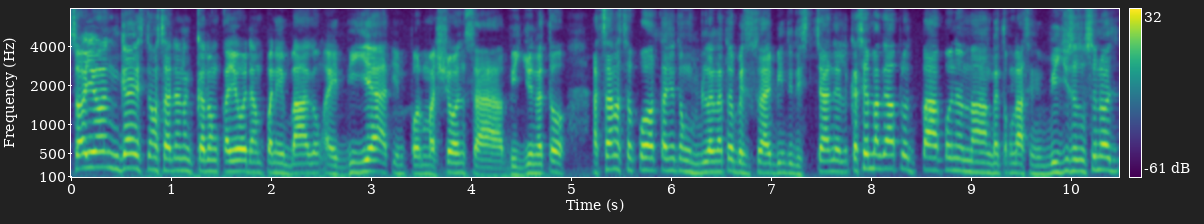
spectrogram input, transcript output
So ayun guys, no, sana nagkaroon kayo ng panibagong idea at impormasyon sa video na to. At sana supportan nyo itong vlog na to by subscribing to this channel kasi mag-upload pa ako ng mga ganitong klaseng video sa susunod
